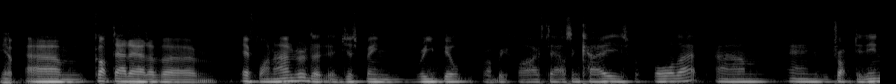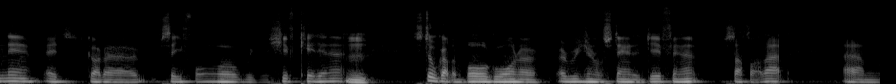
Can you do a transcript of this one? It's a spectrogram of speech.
Yep. Um, got that out of a F100 that had just been rebuilt probably 5,000 Ks before that. Um, and we dropped it in there. It's got a C4 with a shift kit in it. Mm. Still got the Borg Warner original standard diff in it, stuff like that. Um,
